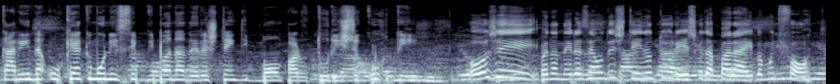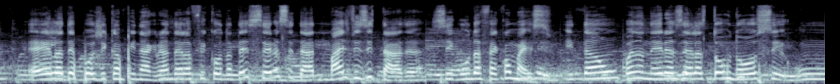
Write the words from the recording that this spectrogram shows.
Karina, o que é que o município de Bananeiras tem de bom para o turista curtir? Hoje, Bananeiras é um destino turístico da Paraíba muito forte. Ela, depois de Campina Grande, ela ficou na terceira cidade mais visitada, segundo a Fé Comércio. Então, Bananeiras, ela tornou-se um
